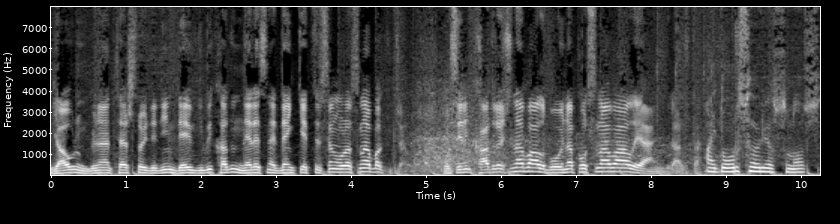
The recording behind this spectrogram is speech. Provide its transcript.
Yavrum Bülent Ersoy dediğin dev gibi kadın neresine denk getirsen orasına bakacaksın. O senin kadrajına bağlı, boyuna posuna bağlı yani biraz da. Ay doğru söylüyorsunuz.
